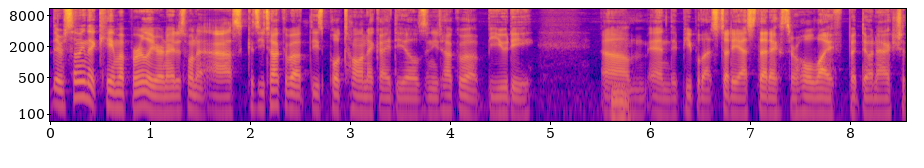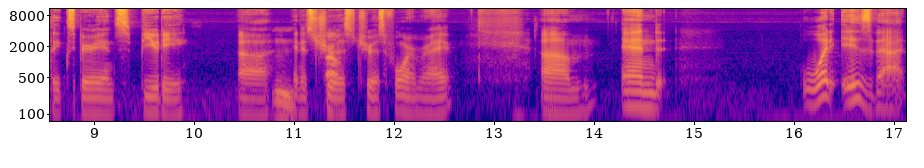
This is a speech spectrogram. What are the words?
there's something that came up earlier, and I just want to ask because you talk about these Platonic ideals and you talk about beauty, um, and the people that study aesthetics their whole life but don't actually experience beauty uh, Mm. in its truest truest form, right? Um, and what is that?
